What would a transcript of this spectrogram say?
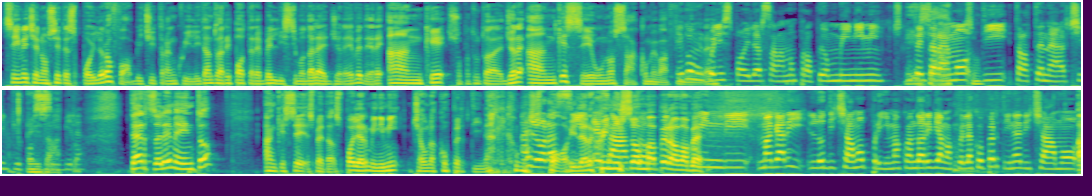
Se invece non siete spoilerofobici, tranquilli, tanto Harry Potter è bellissimo da leggere e vedere anche, soprattutto da leggere, anche se uno sa come va a E finire. comunque gli spoiler saranno proprio minimi. Tenteremo Esatto. di trattenerci il più possibile. Esatto. Terzo elemento, anche se, aspetta, spoiler minimi, c'è una copertina che è uno Allora, spoiler, sì, quindi esatto. insomma, però vabbè. Quindi magari lo diciamo prima, quando arriviamo a quella copertina diciamo... se-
